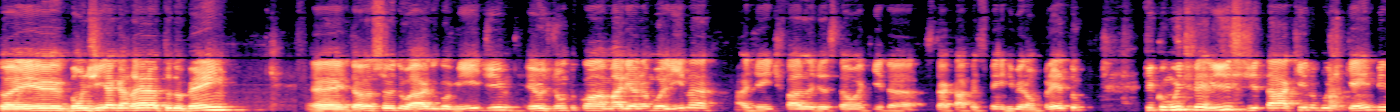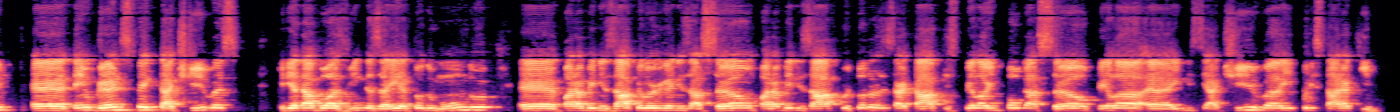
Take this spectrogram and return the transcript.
aí, bom dia, galera, tudo bem? É, então, eu sou Eduardo Gomide, eu junto com a Mariana Molina, a gente faz a gestão aqui da Startup SP em Ribeirão Preto. Fico muito feliz de estar aqui no Bootcamp, é, tenho grandes expectativas, queria dar boas-vindas aí a todo mundo, é, parabenizar pela organização, parabenizar por todas as startups, pela empolgação, pela é, iniciativa e por estar aqui.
